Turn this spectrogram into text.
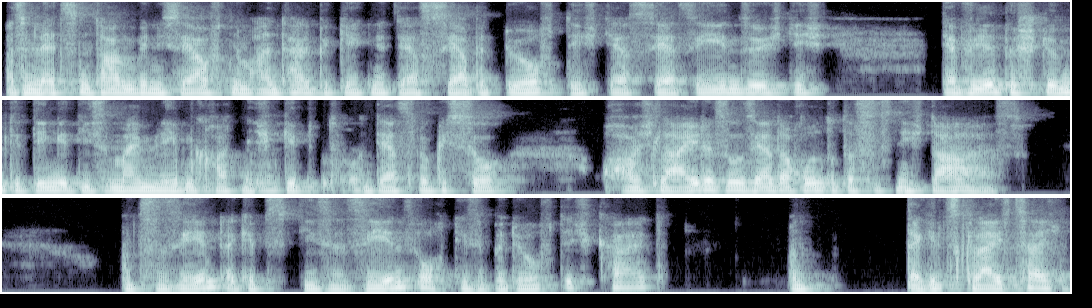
also in den letzten Tagen bin ich sehr oft einem Anteil begegnet, der ist sehr bedürftig, der ist sehr sehnsüchtig, der will bestimmte Dinge, die es in meinem Leben gerade nicht gibt. Und der ist wirklich so, oh, ich leide so sehr darunter, dass es nicht da ist. Und zu sehen, da gibt es diese Sehnsucht, diese Bedürftigkeit. Und da gibt es gleichzeitig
